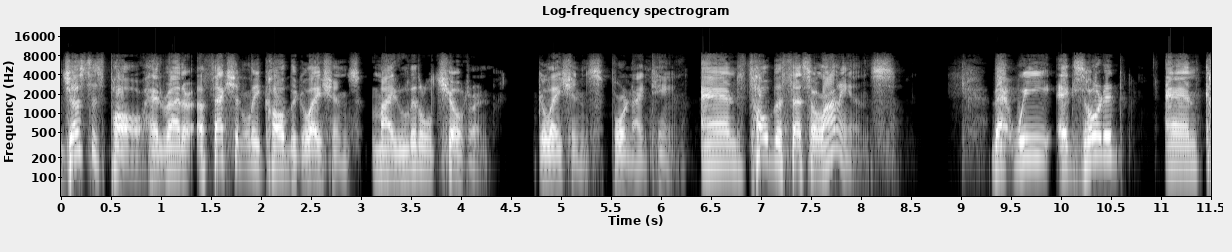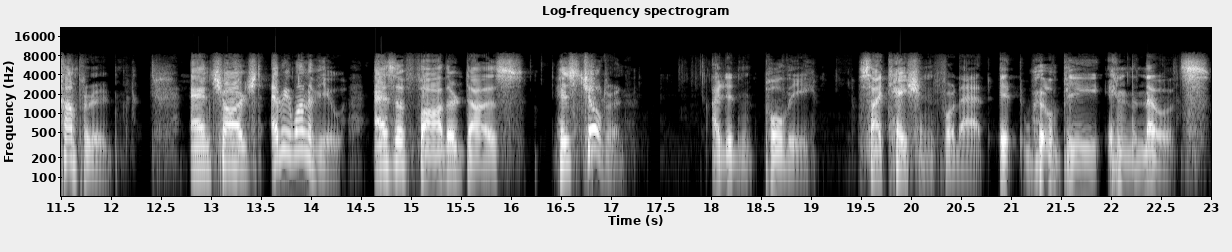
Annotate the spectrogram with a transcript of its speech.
Just as Paul had rather affectionately called the Galatians my little children, Galatians 4:19, and told the Thessalonians that we exhorted and comforted and charged every one of you as a father does his children. I didn't pull the citation for that. It will be in the notes.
